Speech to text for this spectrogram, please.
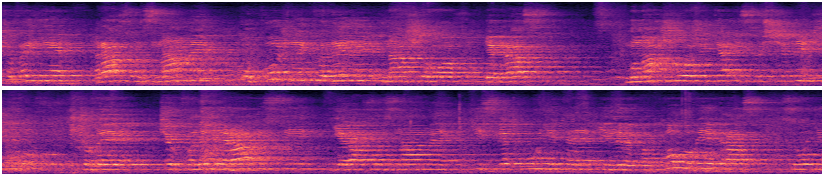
що ви є разом з нами у кожній хвилини нашого якраз монашого життя і священичого, що чи в хвилині радості є разом з нами і святкуєте, і не випадково ви якраз сьогодні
